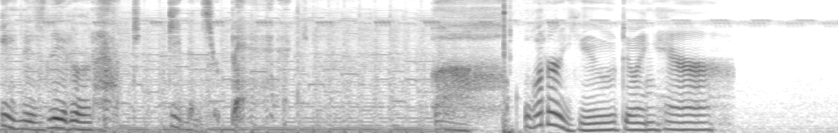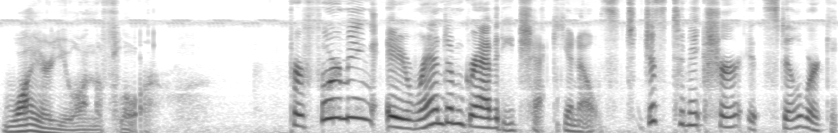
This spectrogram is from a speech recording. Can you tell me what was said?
in his little hat. Demons are bad. What are you doing here? Why are you on the floor? Performing a random gravity check, you know, just to make sure it's still working.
